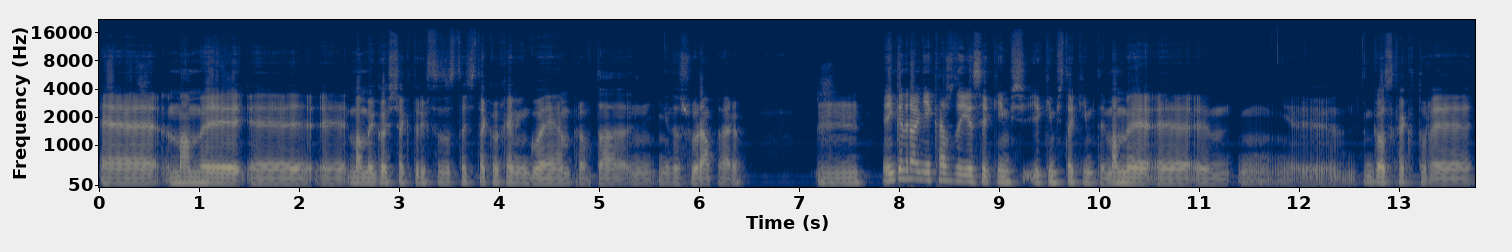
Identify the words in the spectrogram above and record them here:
E, mamy, e, e, mamy gościa, który chce zostać taką Hemingwayem, prawda? Niedoszły raper. Mm. I generalnie każdy jest jakimś, jakimś takim tym. Mamy e, e, Goska, który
